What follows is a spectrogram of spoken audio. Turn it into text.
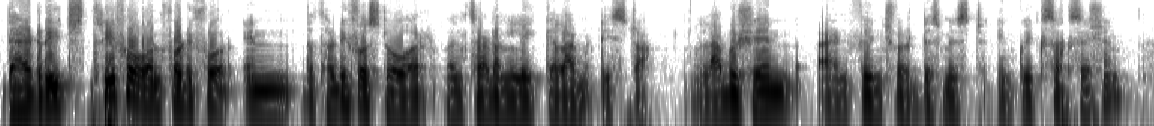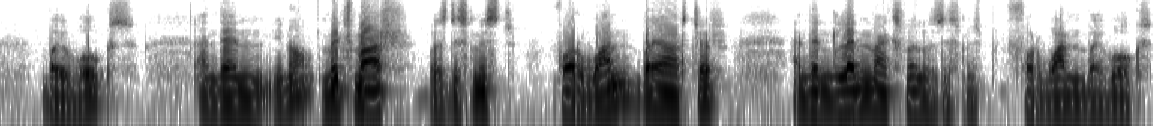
they had reached 3 for 144 in the 31st over when suddenly calamity struck. Labuschagne and Finch were dismissed in quick succession by Woakes, and then you know Mitch Marsh was dismissed for one by Archer, and then Glenn Maxwell was dismissed for one by Woakes.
